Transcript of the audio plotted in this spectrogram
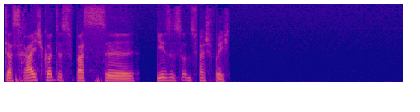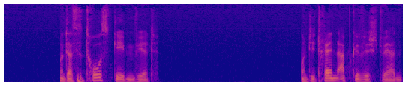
das Reich Gottes, was äh, Jesus uns verspricht. Und dass es Trost geben wird. Und die Tränen abgewischt werden.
